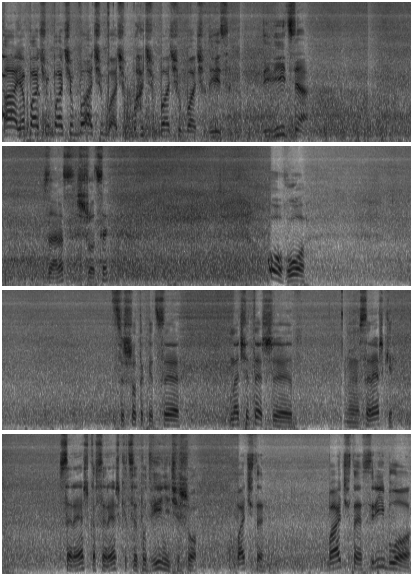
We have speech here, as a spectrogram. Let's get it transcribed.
А, я бачу, бачу, бачу, бачу, бачу, бачу, бачу. Дивіться. Дивіться. Зараз, що це? Ого! Це що таке? Це наче теж е, е, сережки. Сережка, сережки, це подвійні чи що? Бачите? Бачите, срібло.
